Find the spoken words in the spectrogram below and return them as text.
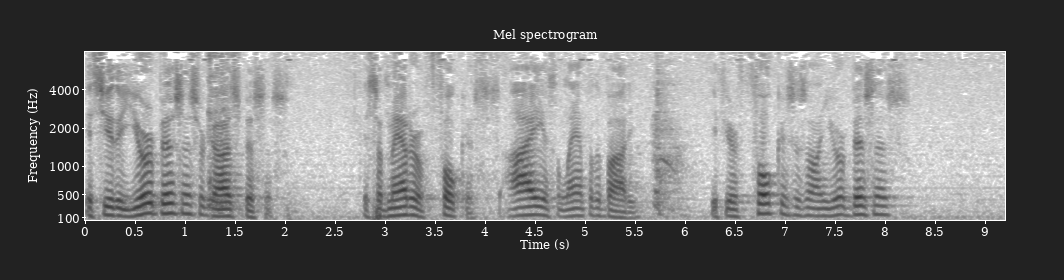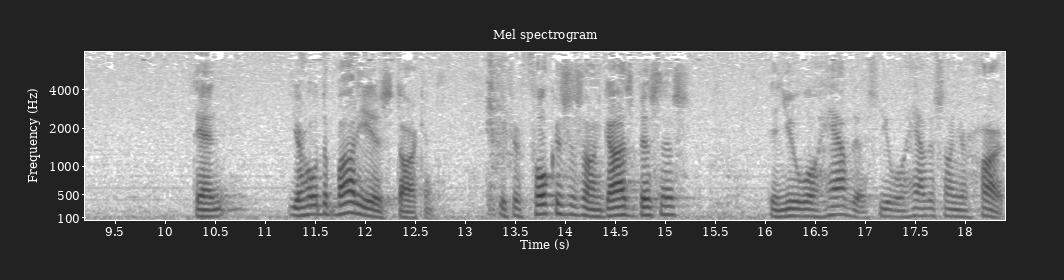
It's either your business or God's business. It's a matter of focus. Eye is the lamp of the body. If your focus is on your business, then your whole body is darkened. if your focus is on God's business, then you will have this. You will have this on your heart.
